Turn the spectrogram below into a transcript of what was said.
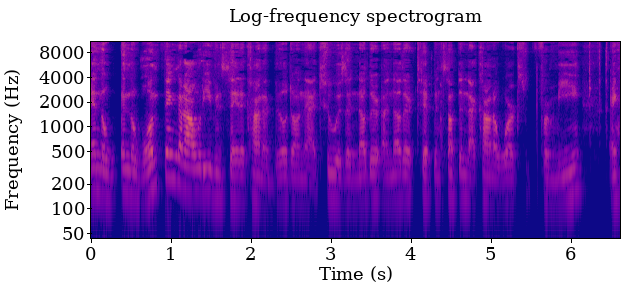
And the and the one thing that I would even say to kind of build on that too is another another tip and something that kind of works for me in,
